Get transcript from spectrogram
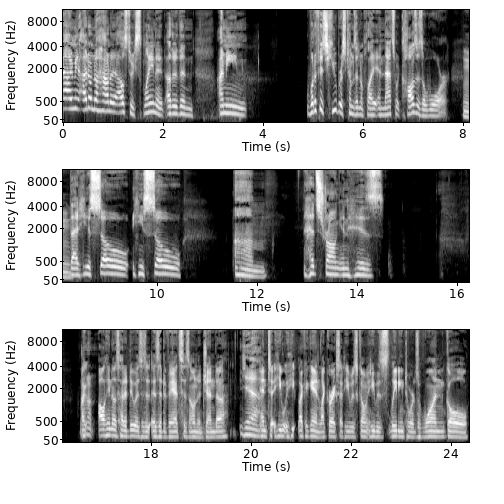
I mean, I don't know how to, else to explain it other than, I mean, what if his hubris comes into play and that's what causes a war? That he is so he's so um headstrong in his Like all he knows how to do is, is advance his own agenda, yeah. And to, he, he like again, like Greg said, he was going, he was leading towards one goal.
